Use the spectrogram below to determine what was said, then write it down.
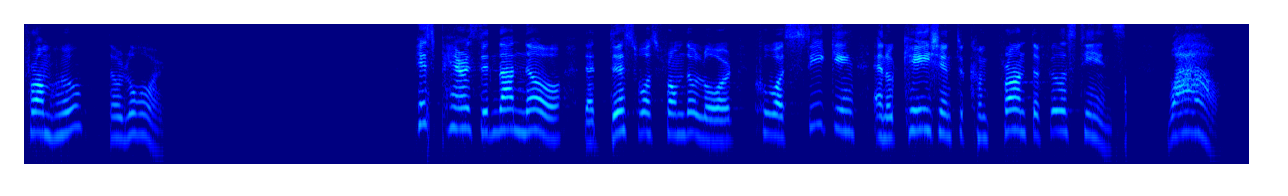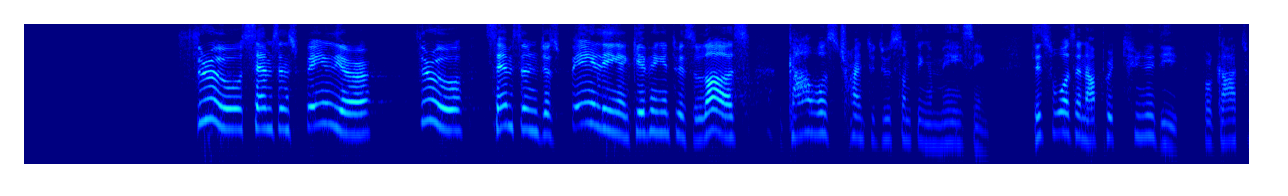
from who? The Lord. His parents did not know that this was from the Lord who was seeking an occasion to confront the Philistines. Wow. Through Samson's failure, through Samson just failing and giving into his lust, God was trying to do something amazing. This was an opportunity for God to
